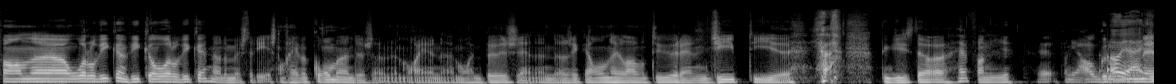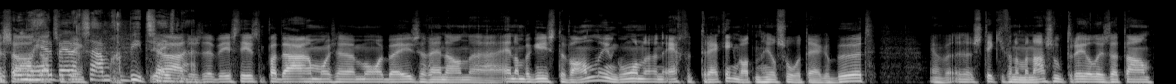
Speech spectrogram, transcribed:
van uh, Oorlogwieken, Wieken, Oorlogwieken. Nou, dan moest er eerst nog even komen. Dus een, mooie, een, een mooie bus en, en dat is ik al een heel avontuur. En een jeep, die, uh, ja, die is de, hè, van die... Van die oude oh ja, in een onherbergzaam gebied, Ja, dus daar ben je eerst een paar dagen mooi, mooi bezig. En dan, uh, en dan begin je te wandelen. Gewoon een echte trekking, wat een heel soort er gebeurt. En een stukje van de Manaslu Trail is dat dan.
